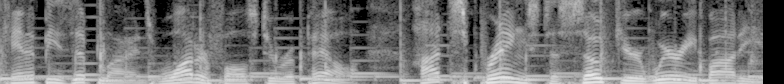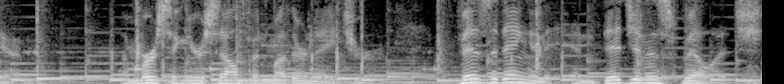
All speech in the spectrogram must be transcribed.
canopy zip lines, waterfalls to rappel, hot springs to soak your weary body in, immersing yourself in Mother Nature, visiting an indigenous village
